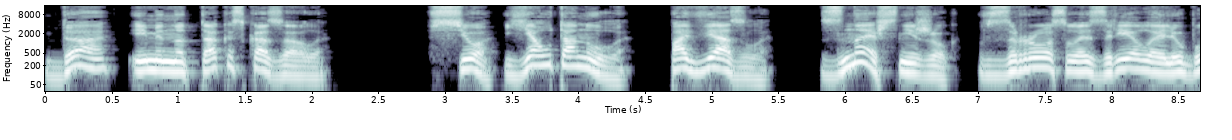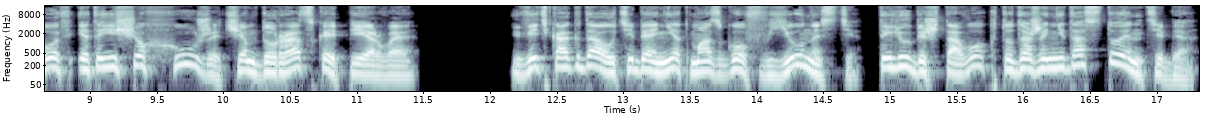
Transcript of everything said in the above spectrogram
Да, именно так и сказала. Все, я утонула. Повязла. Знаешь, Снежок, взрослая зрелая любовь – это еще хуже, чем дурацкая первая. Ведь когда у тебя нет мозгов в юности, ты любишь того, кто даже не достоин тебя.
